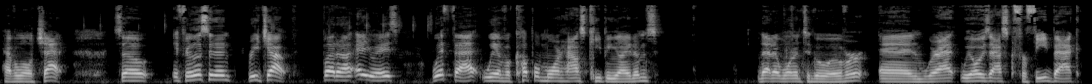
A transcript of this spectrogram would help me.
have a little chat. So if you're listening, reach out. But uh, anyways, with that, we have a couple more housekeeping items that I wanted to go over, and we're at. We always ask for feedback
